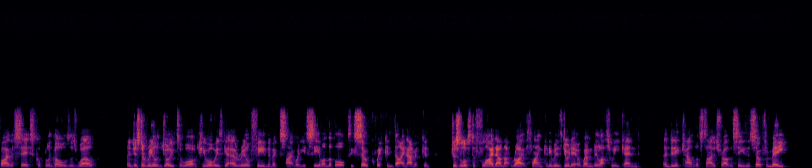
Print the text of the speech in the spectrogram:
five assists, couple of goals as well. And just a real joy to watch. You always get a real feeling of excitement when you see him on the ball because he's so quick and dynamic and just loves to fly down that right flank. And he was doing it at Wembley last weekend and did it countless times throughout the season. So for me,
